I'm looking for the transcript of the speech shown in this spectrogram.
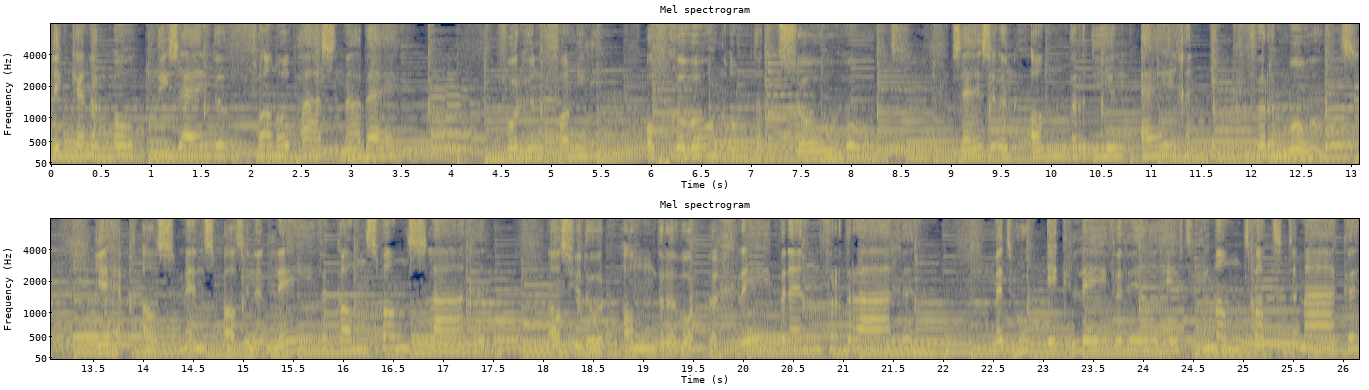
Ik ken er ook die zijn de wanhoop haast nabij. Voor hun familie of gewoon omdat het zo hoort. Zijn ze een ander die een eigen ik Je hebt als mens pas in het leven kans van slagen. Als je door anderen wordt begrepen en verdragen. Met hoe ik leven wil heeft niemand wat te maken.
